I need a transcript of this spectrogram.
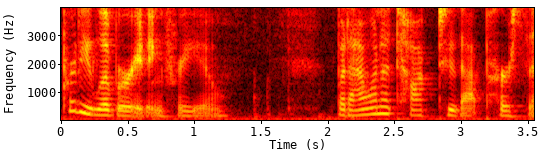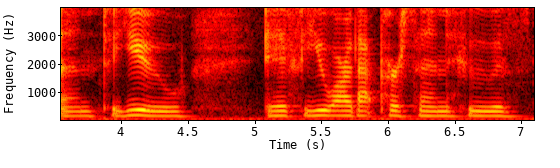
pretty liberating for you. But I want to talk to that person, to you, if you are that person who is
